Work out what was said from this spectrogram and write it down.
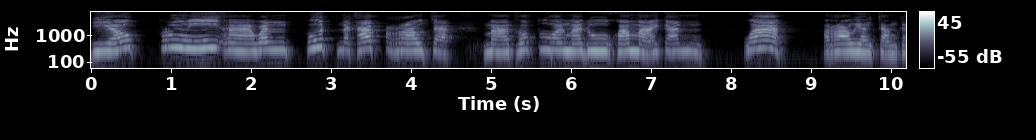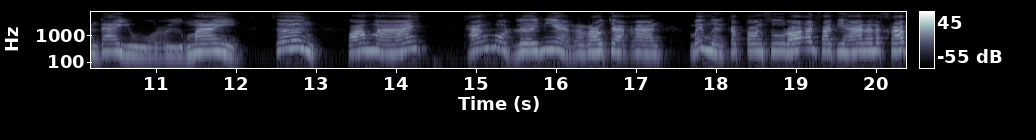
เดี๋ยวพรุ่งนี้อ่าวันพุธนะครับ เราจะมาทบทวนมาดูความหมายกัน ว่าเรายังจำกันได้อยู่หรือไม่ ซึ่งความหมายทั้งหมดเลยเนี่ยเราจะอ่านไม่เหมือนกับตอนซูราะห์อันฟาติฮาแล้วนะครับ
